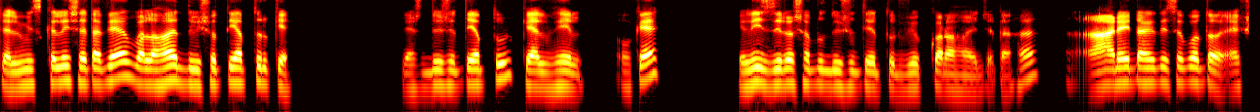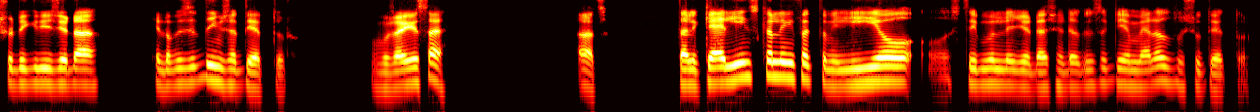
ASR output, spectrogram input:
ক্যালভিন স্কেলে সেটাকে বলা হয় দুইশো তিয়াত্তর কে। দুইশো তিয়াত্তর ক্যালভিন ওকে এলি জিরো সাথে দুইশো তিয়াত্তর বিয়োগ করা হয় যেটা হ্যাঁ? আর এটা হইতেছে কত? একশো ডিগ্রি যেটা, এটা হচ্ছে তিনশো তিয়াত্তর। বোঝা গেছে? আচ্ছা তাহলে ক্যালিন স্কেলিং ইফেক্ট আমি লিও স্টিমুলে যেটা, সেটা হচ্ছে কি? মেরাজ দুশো তিয়াত্তর।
